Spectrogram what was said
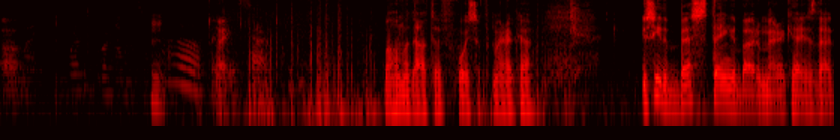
Oh, Hi. you, sorry. Mohammed Atif, Voice of America. You see, the best thing about America is that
